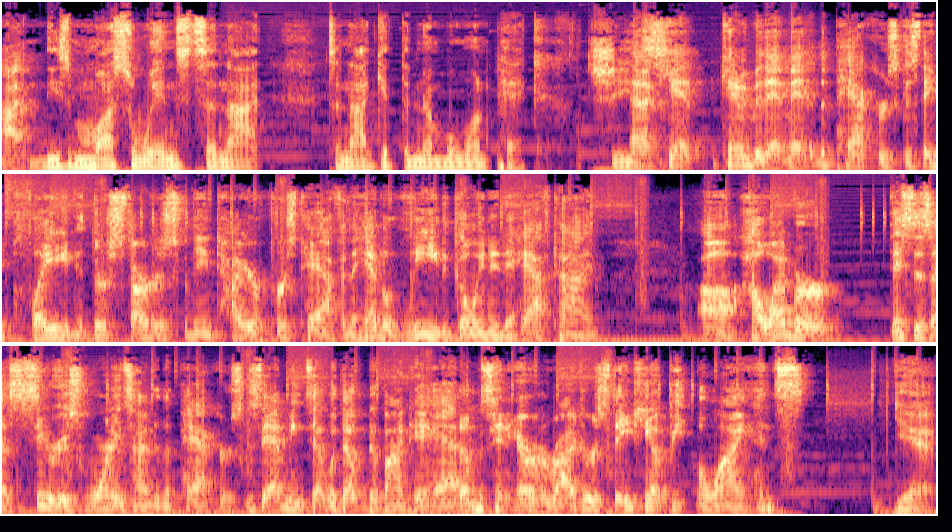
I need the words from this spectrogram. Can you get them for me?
I, these must wins to not to not get the number one pick. Jeez. And I can't can't be that mad at the Packers because they played their starters for the entire first half and they had a lead going into halftime. Uh, however, this is a serious warning sign to the Packers because that means that without Davante Adams and Aaron Rodgers, they can't beat the Lions. Yeah.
